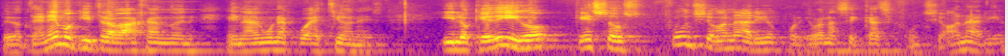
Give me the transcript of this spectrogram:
Pero tenemos que ir trabajando en, en algunas cuestiones. Y lo que digo, que esos funcionarios, porque van a ser casi funcionarios,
